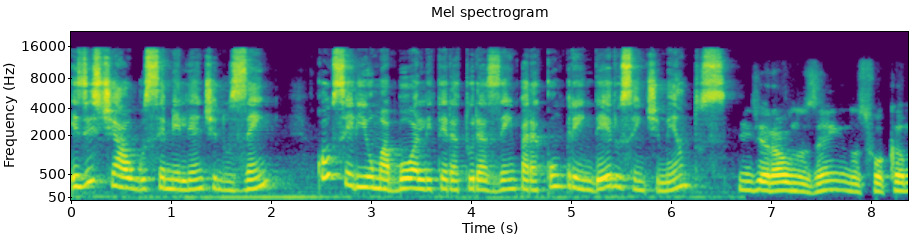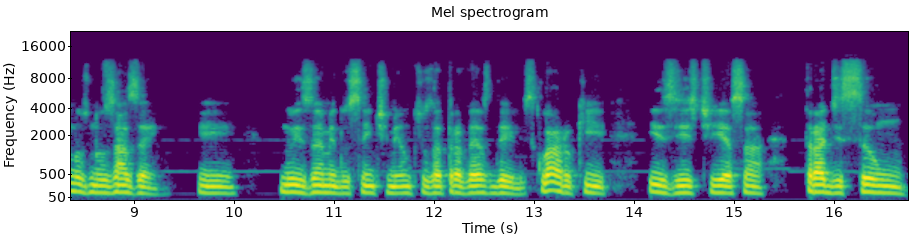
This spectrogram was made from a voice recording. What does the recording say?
Existe algo semelhante no Zen? Qual seria uma boa literatura Zen para compreender os sentimentos? Em geral, no Zen, nos focamos no Zazen e no exame dos sentimentos através deles. Claro que existe essa tradição,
